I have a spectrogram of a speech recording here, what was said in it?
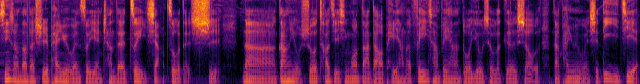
欣赏到的是潘裕文所演唱的《最想做的事》。那刚刚有说，超级星光大道培养了非常非常多优秀的歌手。那潘裕文是第一届。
